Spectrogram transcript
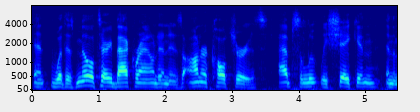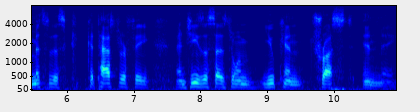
and with his military background and his honor culture is absolutely shaken in the midst of this c- catastrophe. And Jesus says to him, You can trust in me.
